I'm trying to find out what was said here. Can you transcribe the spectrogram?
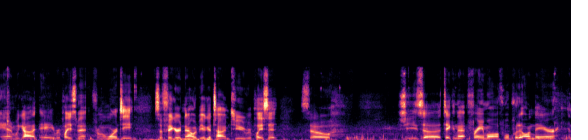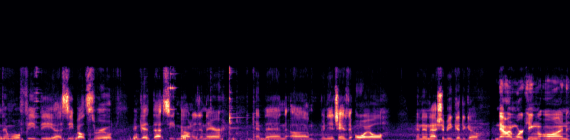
and we got a replacement from a warranty so figured now would be a good time to replace it. So she's uh, taking that frame off. We'll put it on there and then we'll feed the uh, seat belts through and get that seat mounted in there. And then um, we need to change the oil and then that should be good to go. Now i'm working on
